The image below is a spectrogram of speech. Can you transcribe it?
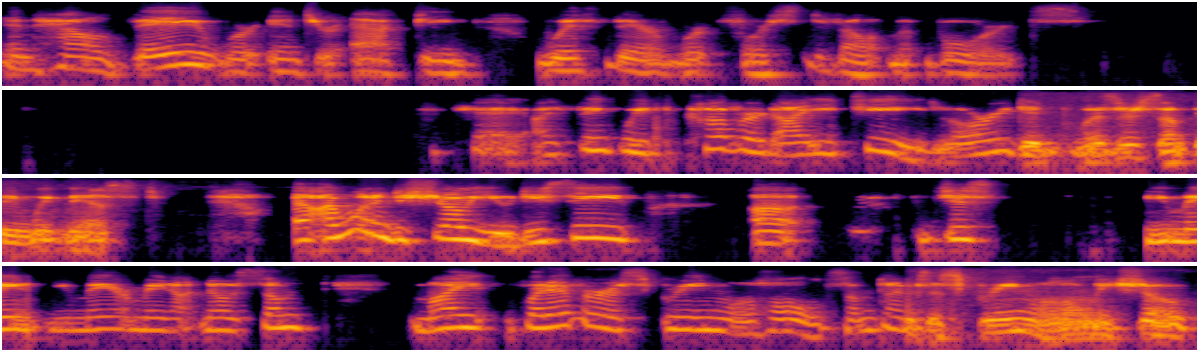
and how they were interacting with their workforce development boards. Okay, I think we've covered IET. Lori, did, was there something we missed? I wanted to show you, do you see, uh, just, you may, you may or may not know some, my, whatever a screen will hold, sometimes a screen will only show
